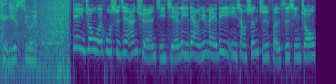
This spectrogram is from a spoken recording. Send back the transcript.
Get used to it. 电影中维护世界安全、集结力量与美丽，印象深植粉丝心中。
